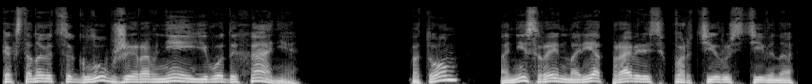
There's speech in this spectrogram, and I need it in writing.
как становится глубже и ровнее его дыхание. Потом они с Рейн-Мари отправились в квартиру Стивена,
